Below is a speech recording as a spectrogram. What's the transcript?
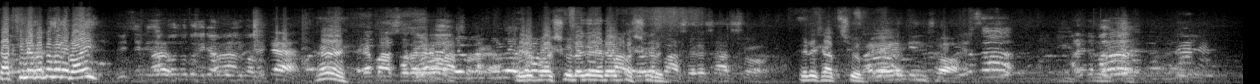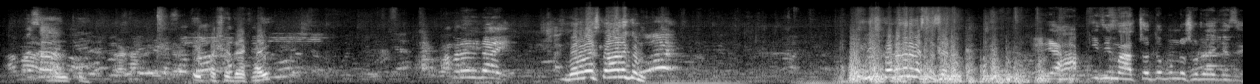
টাকিনা কত করে ভাই? হ্যাঁ। এটা পাঁচশো টাকা এটা পাঁচশো টাকা। এটা সাতশো। এই পাশে দেখাই। আলাইকুম। ইলিশ কত করে হাফ কেজি মাছ, চোদ্দ পনেরোশো টাকা কেজি।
